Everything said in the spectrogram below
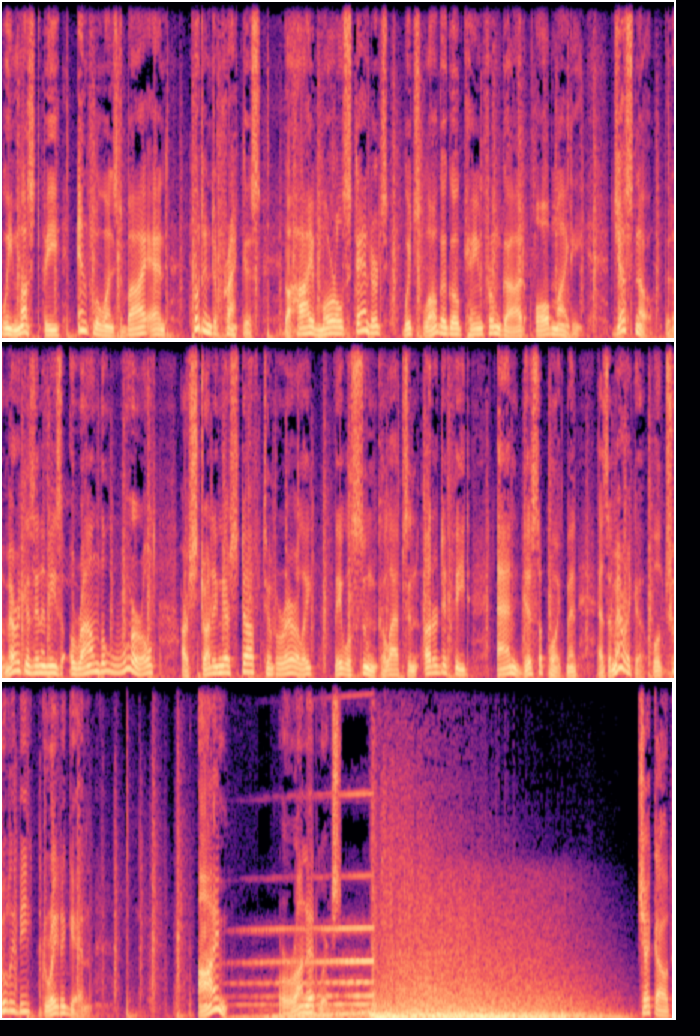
we must be influenced by and put into practice the high moral standards which long ago came from God Almighty. Just know that America's enemies around the world are strutting their stuff temporarily. They will soon collapse in utter defeat and disappointment as America will truly be great again. I'm Ron Edwards. Check out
